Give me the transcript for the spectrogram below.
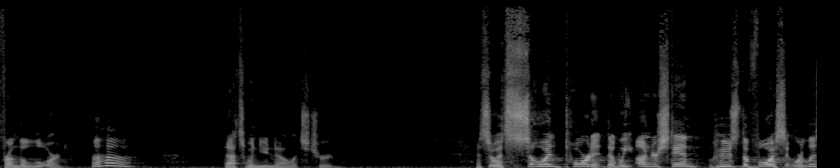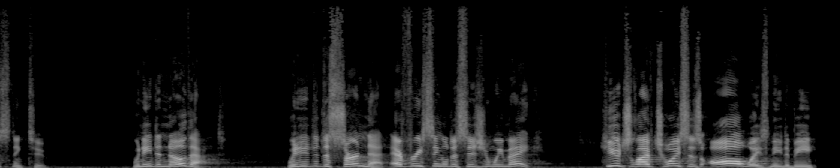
from the Lord, that's when you know it's true. And so it's so important that we understand who's the voice that we're listening to. We need to know that. We need to discern that every single decision we make. Huge life choices always need to be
